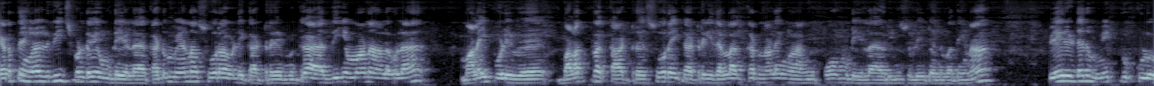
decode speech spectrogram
இடத்த எங்களால் ரீச் பண்ணவே முடியலை. கடுமையான சூறாவளி காற்று மிக அதிகமான அளவில் மழைப்பொழிவு பலத்த காற்று சூறை காற்று இதெல்லாம் இருக்கிறதுனால எங்களால் அங்கே போக முடியல அப்படின்னு சொல்லிட்டு வந்து பார்த்தீங்கன்னா பேரிடர் மீட்பு குழு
